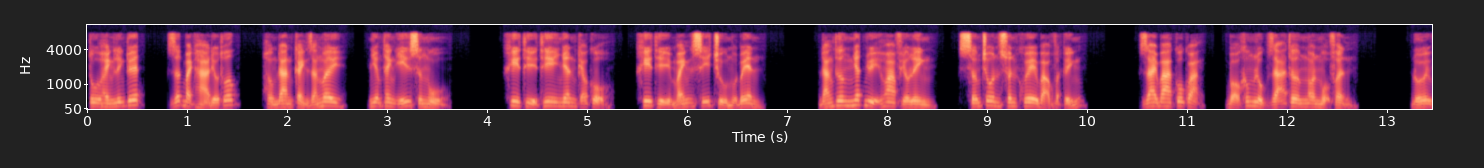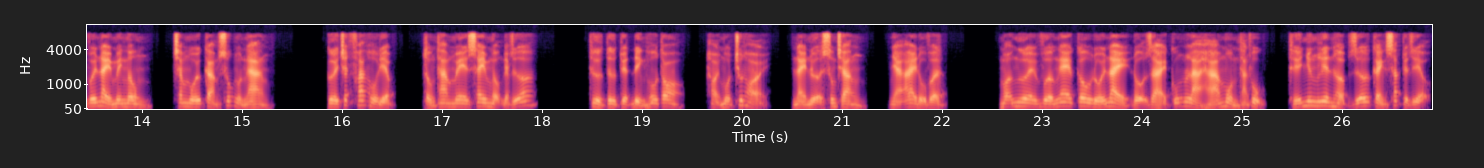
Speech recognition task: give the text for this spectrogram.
Tụ hành linh tuyết, rất bạch hà điếu thuốc, hồng đan cảnh dáng mây, nhiễm thanh ý sương ngủ khi thì thi nhân kéo cổ, khi thì mãnh sĩ chủ một bên. Đáng thương nhất nhụy hoa phiêu linh, sớm chôn xuân khuê bảo vật kính. Giai ba cô quạng, bỏ không lục dã thơm ngon mộ phần. Đối với này minh ngông, trăm mối cảm xúc ngổn ngang. Cười chất phát hồ điệp, tổng tham mê say mộng đẹp giữa thử từ tuyệt đỉnh hô to, hỏi một chút hỏi, này nửa sông trăng, nhà ai đổ vật? Mọi người vừa nghe câu đối này, độ dài cũng là há mồm thán phục, thế nhưng liên hợp giữa cảnh sắc tuyệt diệu,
